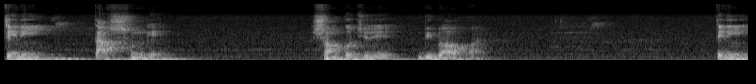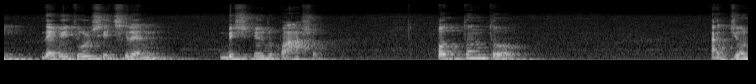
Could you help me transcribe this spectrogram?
তিনি তার সঙ্গে শঙ্কচুরে বিবাহ হয়। তিনি দেবী তুলসী ছিলেন বিষ্ণুর উপাসক, অত্যন্ত একজন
